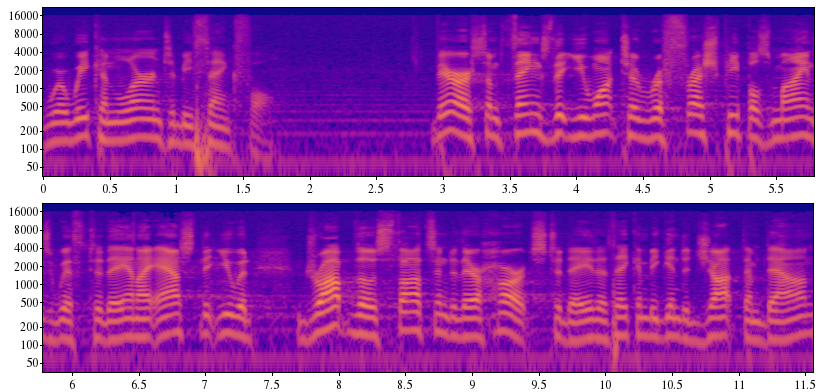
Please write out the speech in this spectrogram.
where we can learn to be thankful there are some things that you want to refresh people's minds with today, and I ask that you would drop those thoughts into their hearts today, that they can begin to jot them down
